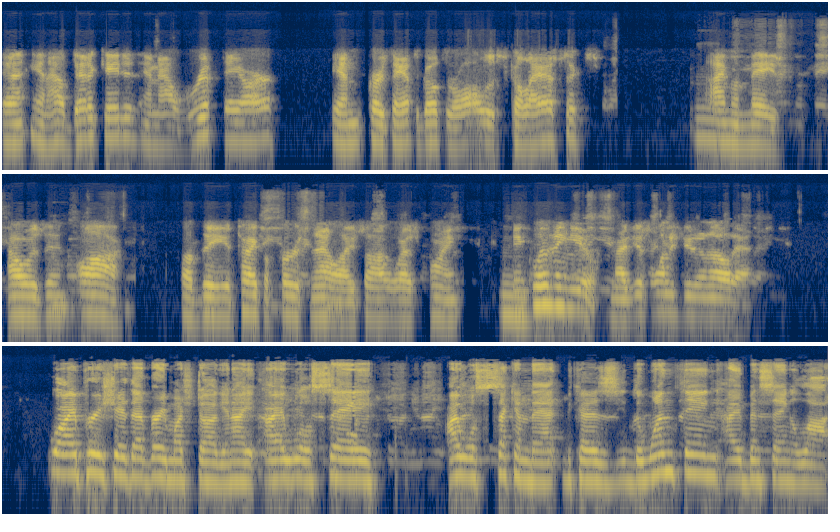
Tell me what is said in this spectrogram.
and, and how dedicated and how ripped they are, and of course they have to go through all the scholastics, mm, I'm amazed. I was in awe of the type of personnel I saw at West Point, mm. including you. And I just wanted you to know that. Well, I appreciate that very much, Doug, and I I will say, I will second that because the one thing I've been saying a lot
